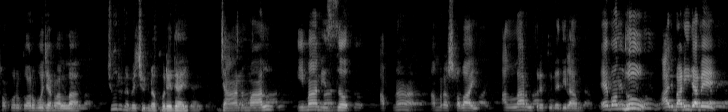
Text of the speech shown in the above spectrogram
ফকর, গর্ব যেন আল্লাহ চূর্ণ বিচূর্ণ করে দেয়। জান, মাল, ইমান, ইজ্জত আপনা আমরা সবাই আল্লাহর উপরে তুলে দিলাম। এ বন্ধু, আজ বাড়ি যাবে,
